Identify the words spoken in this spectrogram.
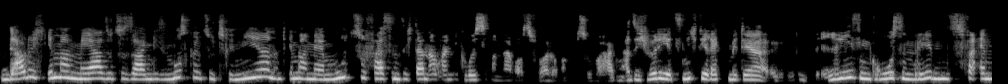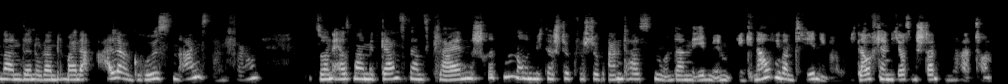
dadurch immer mehr sozusagen diesen Muskel zu trainieren und immer mehr Mut zu fassen, sich dann auch an die größeren Herausforderungen zu wagen. Also ich würde jetzt nicht direkt mit der riesengroßen, lebensverändernden oder mit meiner allergrößten Angst anfangen, sondern erstmal mit ganz, ganz kleinen Schritten und mich da Stück für Stück antasten und dann eben im, genau wie beim Training. Ich laufe ja nicht aus dem Stand Marathon,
